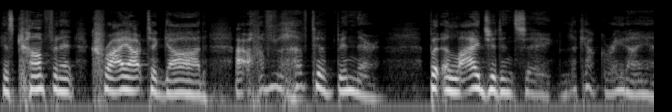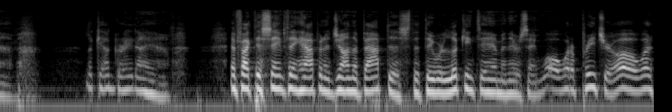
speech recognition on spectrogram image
his confident cry out to God. I would have loved to have been there. But Elijah didn't say, "Look how great I am. Look how great I am." In fact, the same thing happened to John the Baptist that they were looking to him and they were saying, Whoa, what a preacher. Oh, what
